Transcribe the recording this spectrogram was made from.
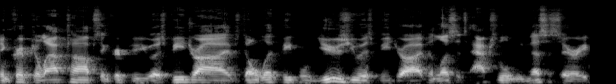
Encrypt your laptops, encrypt your USB drives. Don't let people use USB drives unless it's absolutely necessary.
